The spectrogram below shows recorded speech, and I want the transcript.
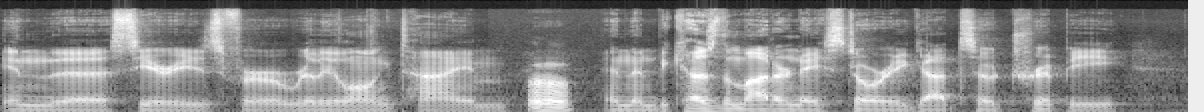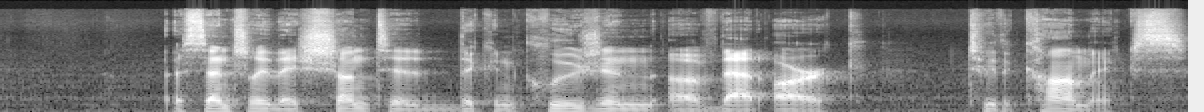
in the series for a really long time. Mm-hmm. And then because the modern day story got so trippy, essentially they shunted the conclusion of that arc to the comics.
